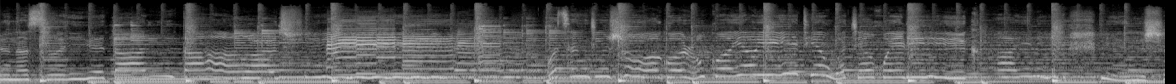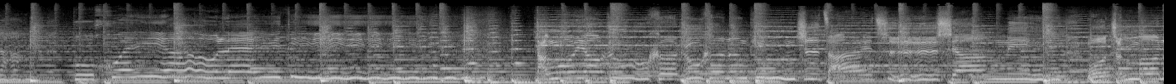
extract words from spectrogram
着那岁月淡淡而去。我曾经说过，如果有一天我将会离开你，脸上不会有泪滴。当我要如何如何能停止再次想你？我怎么能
